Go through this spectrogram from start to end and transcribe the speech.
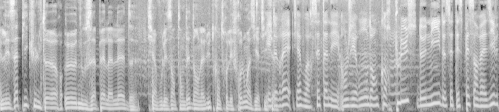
Les apiculteurs, eux, nous appellent à l'aide. Tiens, vous les entendez dans la lutte contre les frelons asiatiques. Il devrait y avoir cette année en Gironde encore plus de nids de cette espèce invasive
